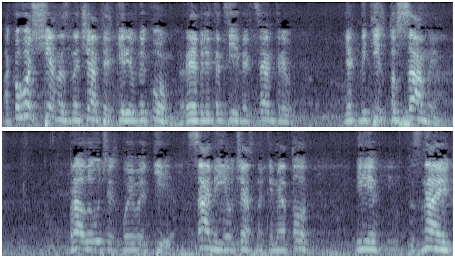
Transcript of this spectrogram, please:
А кого ще назначати керівником реабілітаційних центрів, як не ті, хто саме брали участь в бойових діях, самі є учасниками АТО і знають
